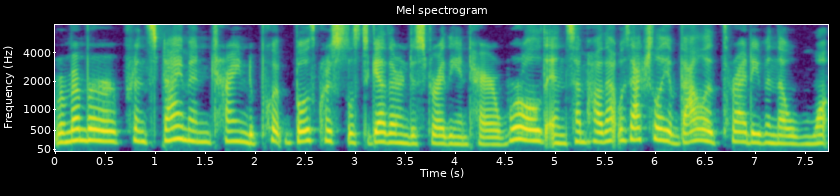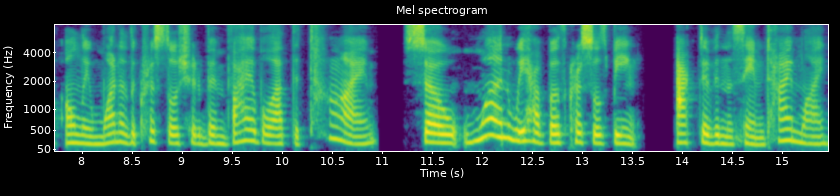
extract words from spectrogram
remember Prince Diamond trying to put both crystals together and destroy the entire world, and somehow that was actually a valid threat even though only one of the crystals should have been viable at the time. So one, we have both crystals being active in the same timeline,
